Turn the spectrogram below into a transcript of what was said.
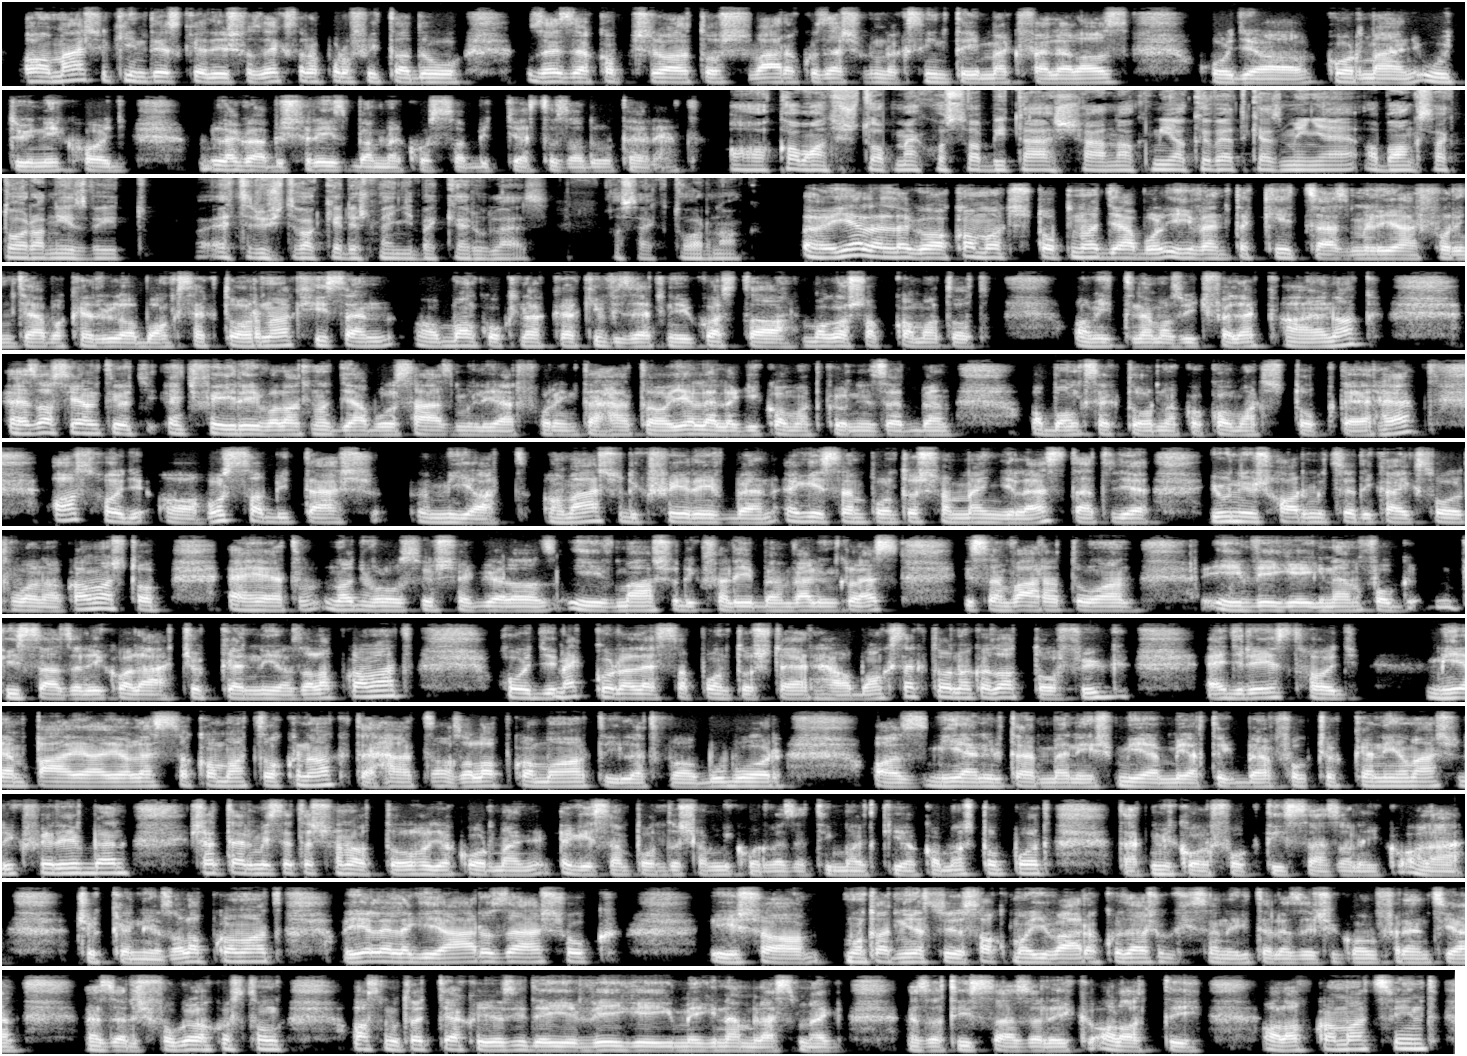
A másik intézkedés az extra profit adó, az ezzel kapcsolatos várakozásoknak szintén megfelel az, hogy a kormány úgy tűnik, hogy legalábbis részben meghosszabbítja ezt az adóterhet. A kamatstop meghosszabbításának mi a következménye a bankszektorra nézve itt egyszerűsítve a kérdést, mennyibe kerül ez a szektornak? Jelenleg a kamatstop nagyjából évente 200 milliárd forintjába kerül a bankszektornak, hiszen a bankoknak kell kifizetniük azt a magasabb kamatot, amit nem az ügyfelek állnak. Ez azt jelenti, hogy egy fél év alatt nagyjából 100 milliárd forint, tehát a jelenlegi kamatkörnyezetben a bankszektornak a kamatstop terhe. Az, hogy a hosszabbítás miatt a második fél évben egészen pontosan mennyi lesz, tehát ugye június 30-áig szólt volna a kamatstop, ehelyett nagy valószínűséggel az év második felében velünk lesz, hiszen várhatóan év végéig nem fog 10% alá csökkenni az alapkamat. Hogy mekkora lesz a pontos terhe a bankszektornak, az attól függ egyrészt, hogy milyen pályája lesz a kamatoknak, tehát az alapkamat, illetve a bubor, az milyen ütemben és milyen mértékben fog csökkenni a második fél évben, és hát természetesen attól, hogy a kormány egészen pontosan mikor vezeti majd ki a kamastopot, tehát mikor fog 10% alá csökkenni az alapkamat. A jelenlegi árazások és a, mondhatni ezt, hogy a szakmai várakozások, hiszen a hitelezési konferencián ezzel is foglalkoztunk, azt mutatják, hogy az idei végéig még nem lesz meg ez a 10% alatti alapkamatszint,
